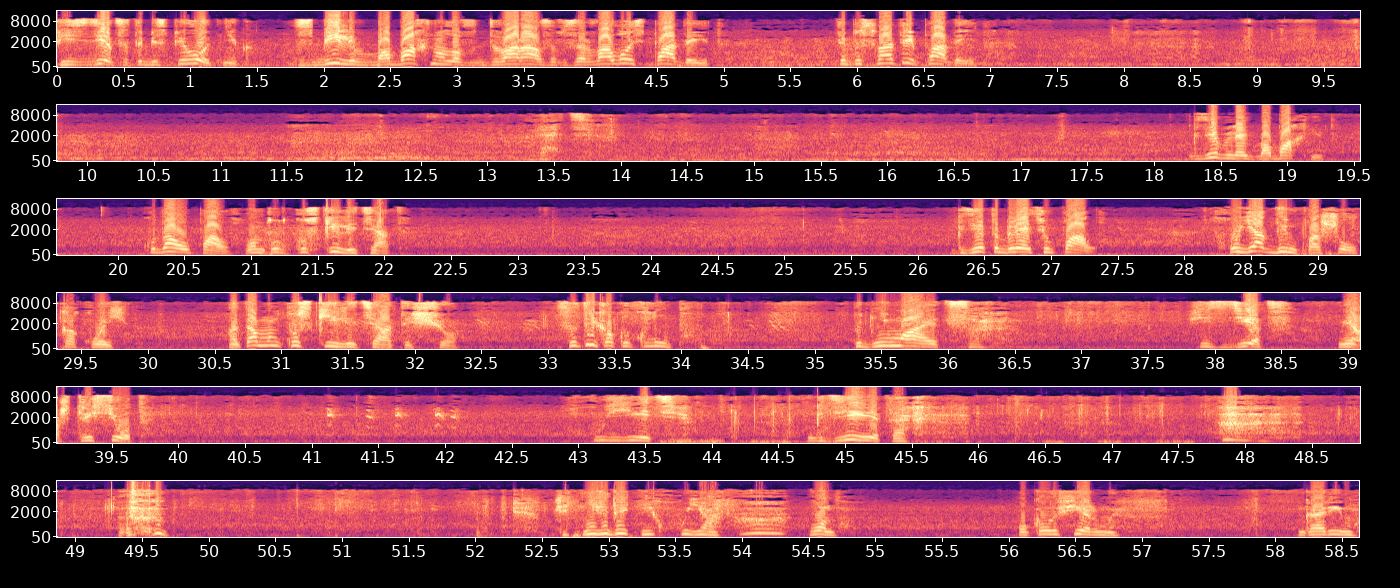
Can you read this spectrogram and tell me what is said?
Пиздец, это беспилотник. Сбили, бабахнуло в два раза, взорвалось, падает. Ты посмотри, падает. Блять. Где, блядь, бабахнет? Куда упал? Вон тут куски летят. Где-то, блядь, упал. Хуя дым пошел какой. А там он куски летят еще. Смотри, какой клуб поднимается. Пиздец. Меня аж трясет. Охуеть. Где это? Блядь, не видать нихуя. А, вон, около фермы. Горим.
